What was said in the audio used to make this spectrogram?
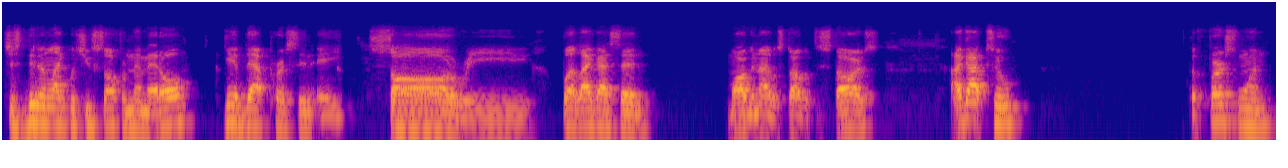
just didn't like what you saw from them at all, give that person a sorry. But like I said, Marvin and I will start with the stars. I got two. The first one,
